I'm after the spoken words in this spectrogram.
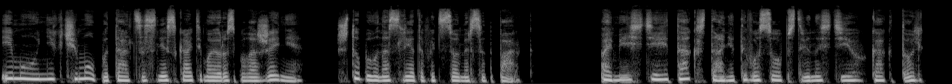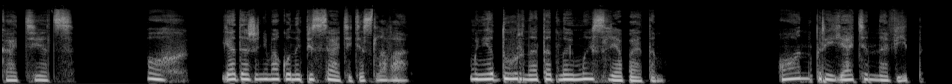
Ему ни к чему пытаться снискать мое расположение, чтобы унаследовать Сомерсет-парк. Поместье и так станет его собственностью, как только отец. Ох, я даже не могу написать эти слова. Мне дурно от одной мысли об этом. Он приятен на вид,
